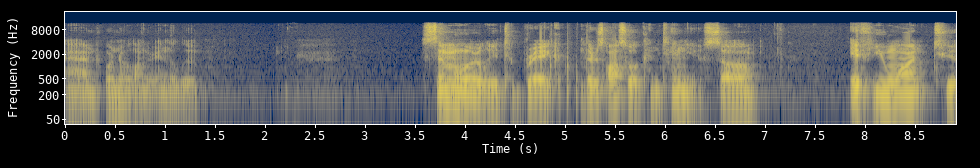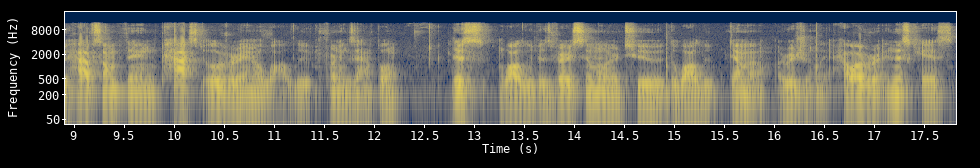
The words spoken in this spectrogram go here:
and we're no longer in the loop. Similarly to break, there's also a continue. So if you want to have something passed over in a while loop, for an example, this while loop is very similar to the while loop demo originally. However, in this case,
